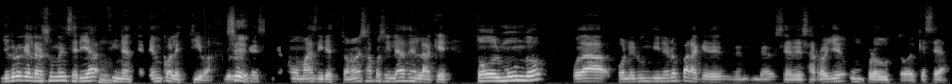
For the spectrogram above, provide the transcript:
Yo creo que el resumen sería hmm. financiación colectiva. Yo creo que es como más directo, ¿no? Esa posibilidad en la que todo el mundo pueda poner un dinero para que se desarrolle un producto, el que sea.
